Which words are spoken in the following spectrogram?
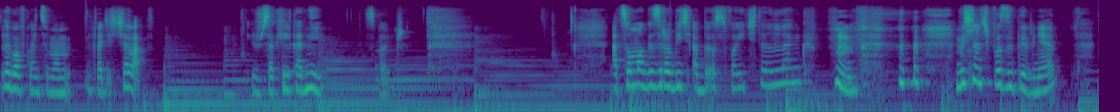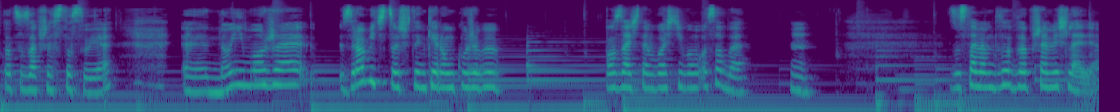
No bo w końcu mam 20 lat. Już za kilka dni skończę. A co mogę zrobić, aby oswoić ten lęk? Hmm. Myśleć pozytywnie, to co zawsze stosuję. Yy, No i może zrobić coś w tym kierunku, żeby poznać tę właściwą osobę. Hmm. Zostawiam to do przemyślenia.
